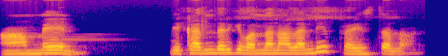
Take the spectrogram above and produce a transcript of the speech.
ఆమెన్. మీకు అందరికీ వందనాలండి. ప్రైజ్ దలాడు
